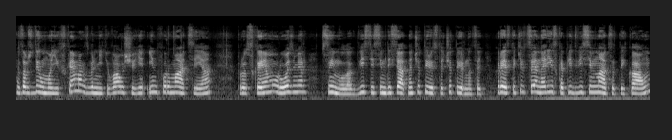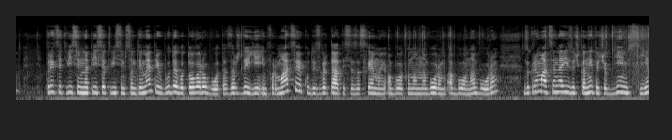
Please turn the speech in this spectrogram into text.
Завжди у моїх схемах зверніть увагу, що є інформація про схему, розмір в символах 270 на 414 хрестиків. Це нарізка під 18 каунт. 38 на 58 см буде готова робота. Завжди є інформація, куди звертатися за схемою або економ-набором, або набором. Зокрема, це нарізочка ниточок DMC.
